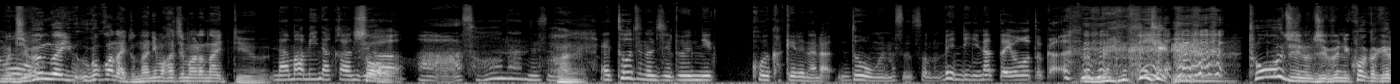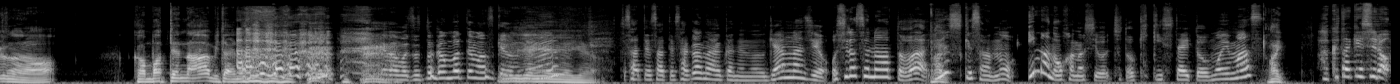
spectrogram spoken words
もう自分が動かないと何も始まらないっていう。生身な感じそうが。ああ、そうなんですね。はい。え、当時の自分に声かけるならどう思います？その便利になったよとか。当時の自分に声かけるなら、頑張ってんなみたいな。い 今もずっと頑張ってますけどね。やいやいやいや。さてさて、坂野茜のギャンラジオ。お知らせの後は、はいゆうすけさんの今のお話をちょっとお聞きしたいと思います。はい。白竹城、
